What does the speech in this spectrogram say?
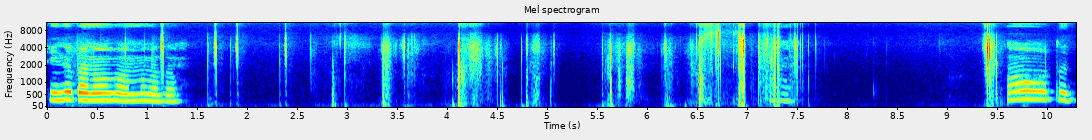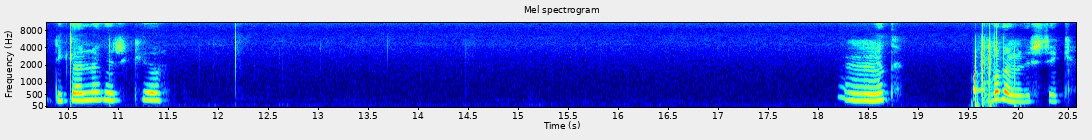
Şey ne ben onu anlamadım. da dikenler gözüküyor. Evet. Bu da mı düşecek?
